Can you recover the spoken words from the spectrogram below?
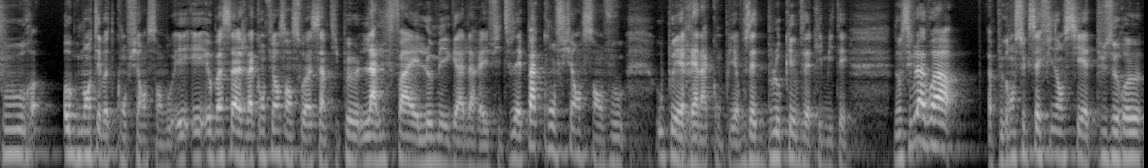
pour augmenter votre confiance en vous. Et, au passage, la confiance en soi, c'est un petit peu l'alpha et l'oméga de la réussite. Si vous n'avez pas confiance en vous, vous pouvez rien accomplir. Vous êtes bloqué, vous êtes limité. Donc si vous voulez avoir un plus grand succès financier, être plus heureux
